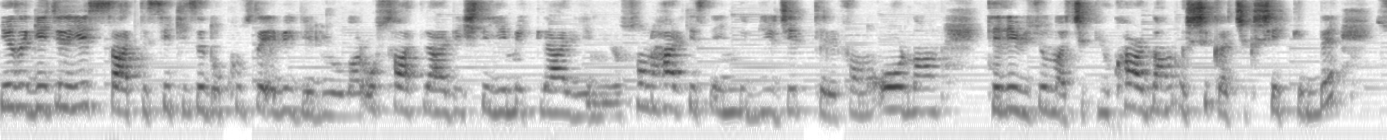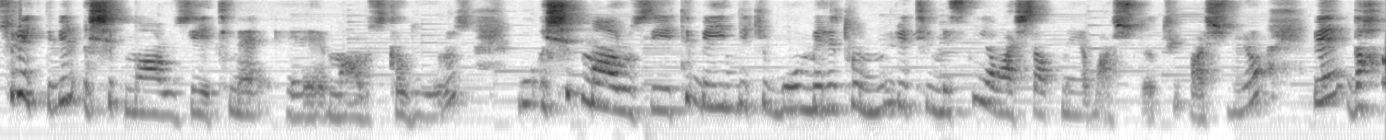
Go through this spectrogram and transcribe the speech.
ya da gece geç saatte 8'de 9'da eve geliyorlar. O saatlerde işte yemekler yemiyor. Sonra herkesin elinde bir cep telefonu, oradan televizyon açık, yukarıdan ışık açık şeklinde sürekli bir ışık maruziyetine e, maruz kalıyoruz. Bu ışık maruziyeti beyindeki bu melatonin üretilmesini yavaşlatmaya başlıyor ve daha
